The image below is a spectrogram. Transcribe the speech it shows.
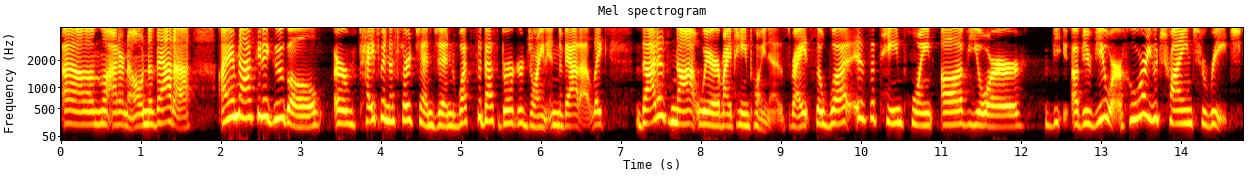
um, I don't know, Nevada, I am not going to Google or type in a search engine, what's the best burger joint in Nevada? Like that is not where my pain point is, right? So what is the pain point of your of your viewer? Who are you trying to reach?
